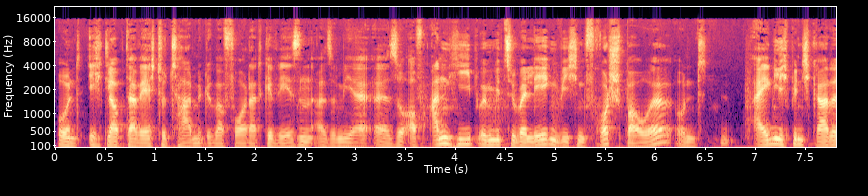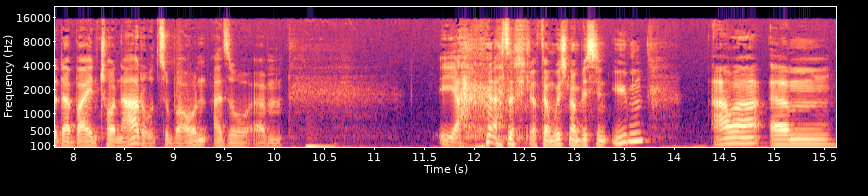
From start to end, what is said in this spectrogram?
Und ich glaube, da wäre ich total mit überfordert gewesen. Also mir äh, so auf Anhieb irgendwie zu überlegen, wie ich einen Frosch baue. Und eigentlich bin ich gerade dabei, einen Tornado zu bauen. Also ähm, ja, also ich glaube, da muss ich noch ein bisschen üben. Aber ähm,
